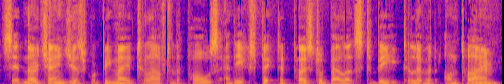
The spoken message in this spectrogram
said no changes would be made till after the polls and he expected postal ballots to be delivered on time.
